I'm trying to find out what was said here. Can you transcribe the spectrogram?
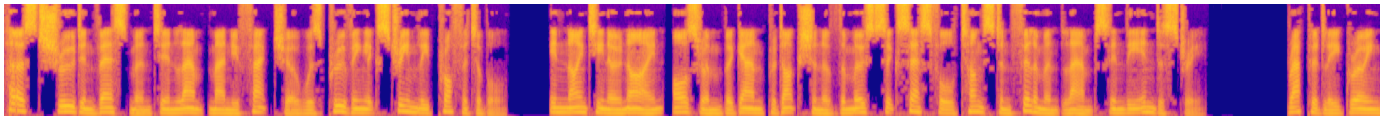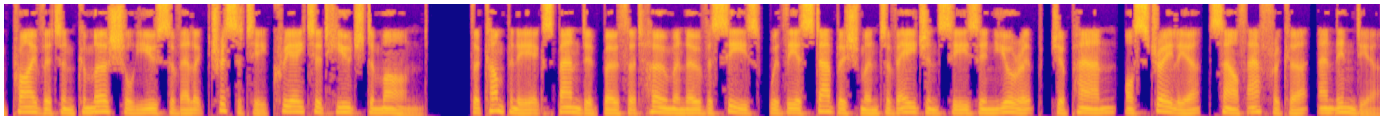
Hirst's shrewd investment in lamp manufacture was proving extremely profitable. In 1909, Osram began production of the most successful tungsten filament lamps in the industry. Rapidly growing private and commercial use of electricity created huge demand. The company expanded both at home and overseas, with the establishment of agencies in Europe, Japan, Australia, South Africa, and India.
